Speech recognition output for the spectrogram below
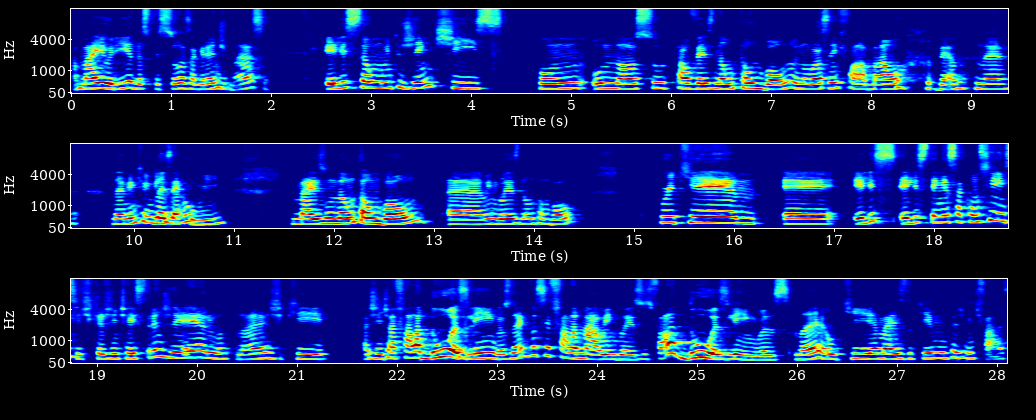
a maioria das pessoas, a grande massa, eles são muito gentis com o nosso, talvez não tão bom, eu não gosto nem de falar mal dela, né, não é nem que o inglês é ruim, mas um não tão bom, é, o inglês não tão bom, porque é, eles, eles têm essa consciência de que a gente é estrangeiro, né? De que a gente já fala duas línguas, não é que você fala mal inglês, você fala duas línguas, né? O que é mais do que muita gente faz.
